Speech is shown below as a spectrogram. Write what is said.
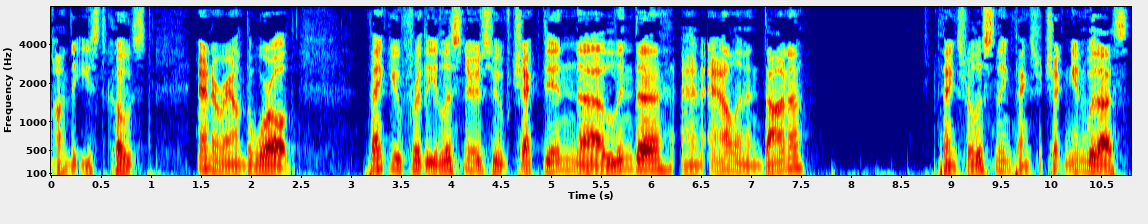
on the East Coast and around the world. Thank you for the listeners who've checked in, uh, Linda and Alan and Donna. Thanks for listening. Thanks for checking in with us.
